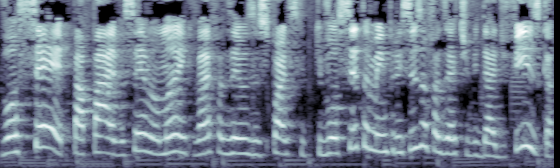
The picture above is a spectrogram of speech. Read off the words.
você, papai, você, mamãe, que vai fazer os esportes, que, você também precisa fazer atividade física,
